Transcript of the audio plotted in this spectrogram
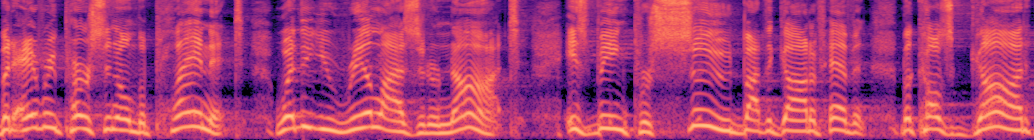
But every person on the planet, whether you realize it or not, is being pursued by the God of heaven because God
